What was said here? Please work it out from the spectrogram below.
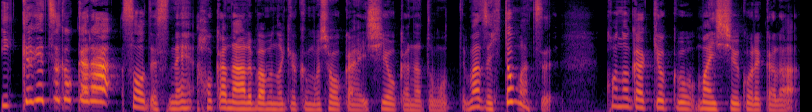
1ヶ月後からそうですね、他のアルバムの曲も紹介しようかなと思って、まずひとまずこの楽曲を毎週これから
